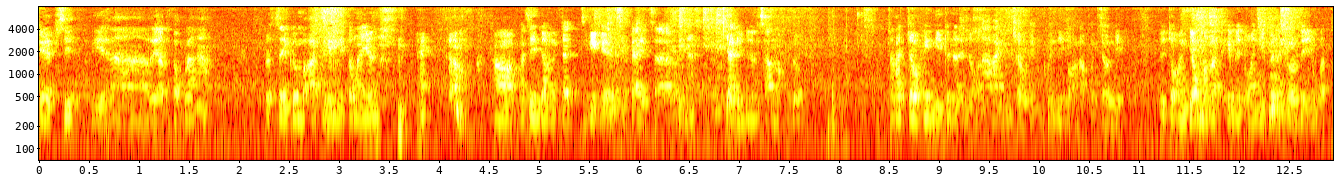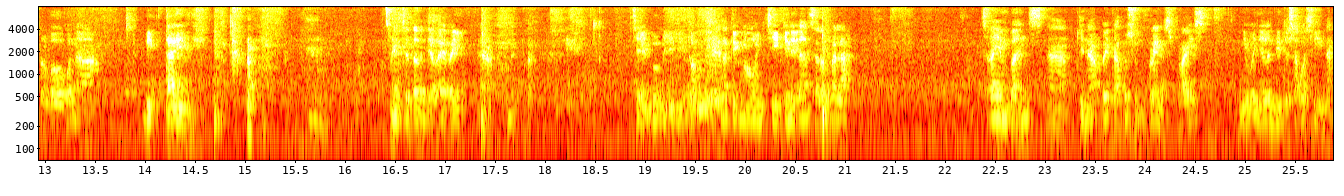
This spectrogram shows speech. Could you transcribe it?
KFC. Di, uh, real talk lang ha. First time ko makatikim ito ngayon. Oo, kasi hindi ako nagtatige KFC kahit sa Pinas. Jollibee lang sa McDo. Tsaka Chowking dito na rin ako nakakain ng Chowking kung hindi pa ako nakapag-Saudi. Ito, hindi ako makatikim ito hindi pa nag-order yung katrabaho ko na big time. Ayun sa tawag niya kay Ray. Siya yung bumili dito. Kaya natikman ko yung chicken nila. Ang sarap pala. Tsaka yung buns na tinapay tapos yung french fries. Iniwan niya lang dito sa kusina.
